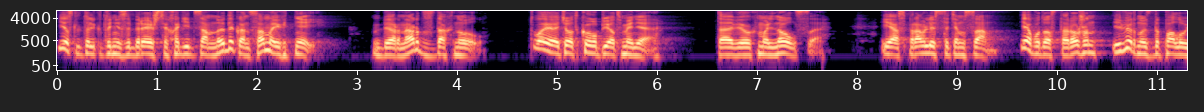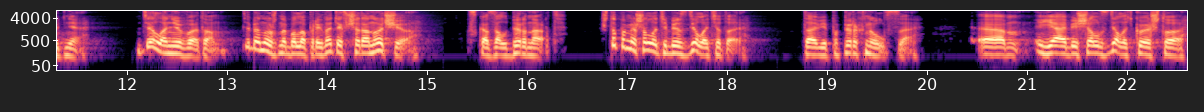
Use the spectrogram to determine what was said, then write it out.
если только ты не собираешься ходить за мной до конца моих дней». Бернард вздохнул. «Твоя тетка убьет меня». Тави ухмыльнулся. «Я справлюсь с этим сам. Я буду осторожен и вернусь до полудня». «Дело не в этом. Тебе нужно было пригнать их вчера ночью», — сказал Бернард. «Что помешало тебе сделать это?» Тави поперхнулся. «Эм, я обещал сделать кое-что.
